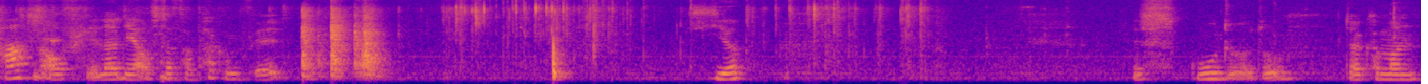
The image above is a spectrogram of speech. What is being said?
Kartenaufsteller, der aus der Verpackung fällt. Hier. Ist gut, also da kann man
